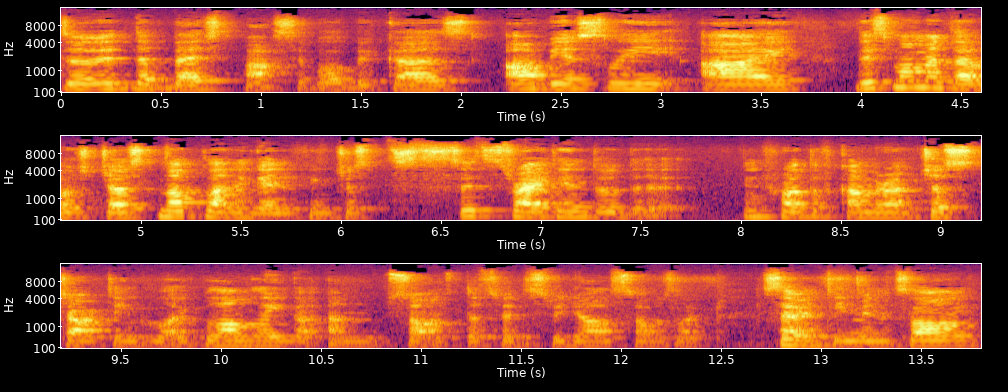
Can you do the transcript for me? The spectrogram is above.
do it the best possible. Because obviously I this moment I was just not planning anything just sit straight into the in front of camera just starting like blumbling and so on. That's why this video also was like 17 minutes long.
